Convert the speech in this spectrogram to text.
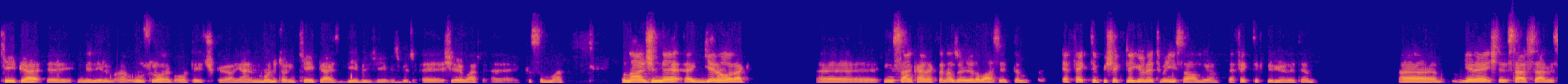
KPI e, ne diyelim unsur olarak ortaya çıkıyor. Yani monitoring KPIs diyebileceğimiz bir e, şey var, e, kısım var. Bunun haricinde e, genel olarak e, insan kaynaklarını az önce de bahsettim. Efektif bir şekilde yönetmeyi sağlıyor. Efektif bir yönetim. E, gene işte self service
